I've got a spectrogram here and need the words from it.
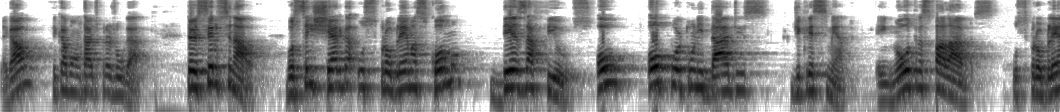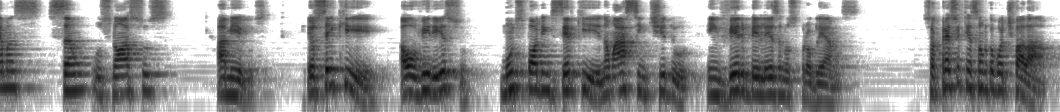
Legal? Fica à vontade para julgar. Terceiro sinal, você enxerga os problemas como desafios ou oportunidades de crescimento. Em outras palavras, os problemas são os nossos amigos. Eu sei que, ao ouvir isso, muitos podem dizer que não há sentido em ver beleza nos problemas. Só preste atenção no que eu vou te falar.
